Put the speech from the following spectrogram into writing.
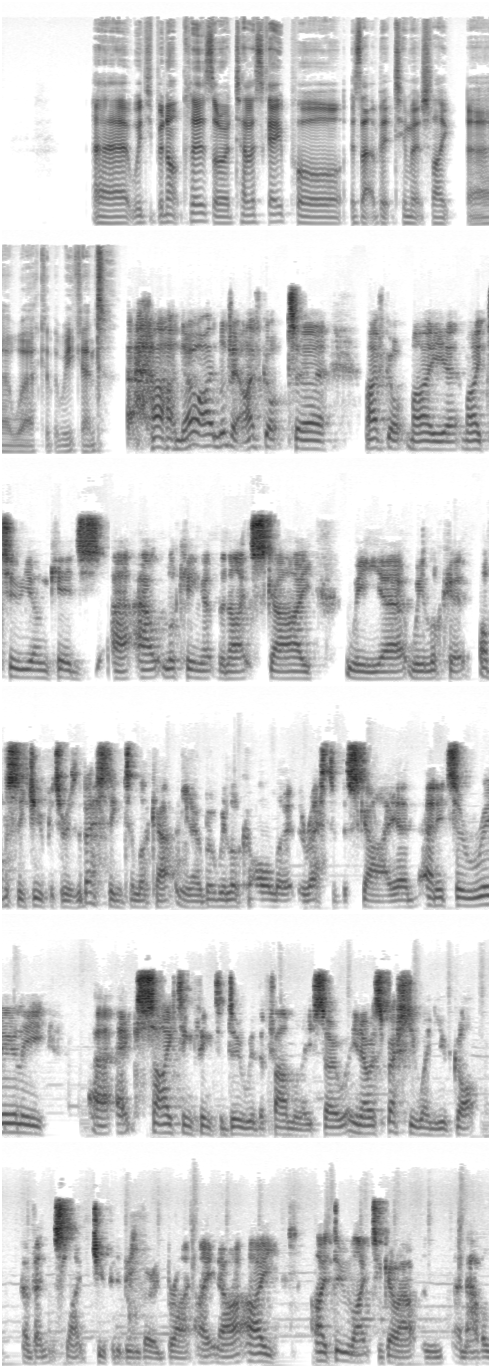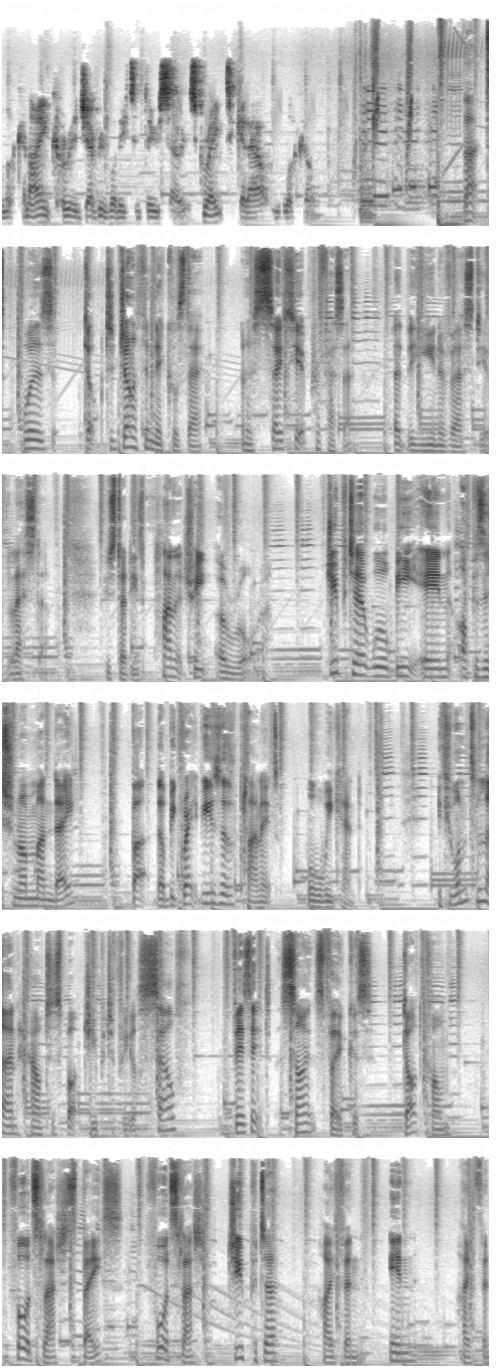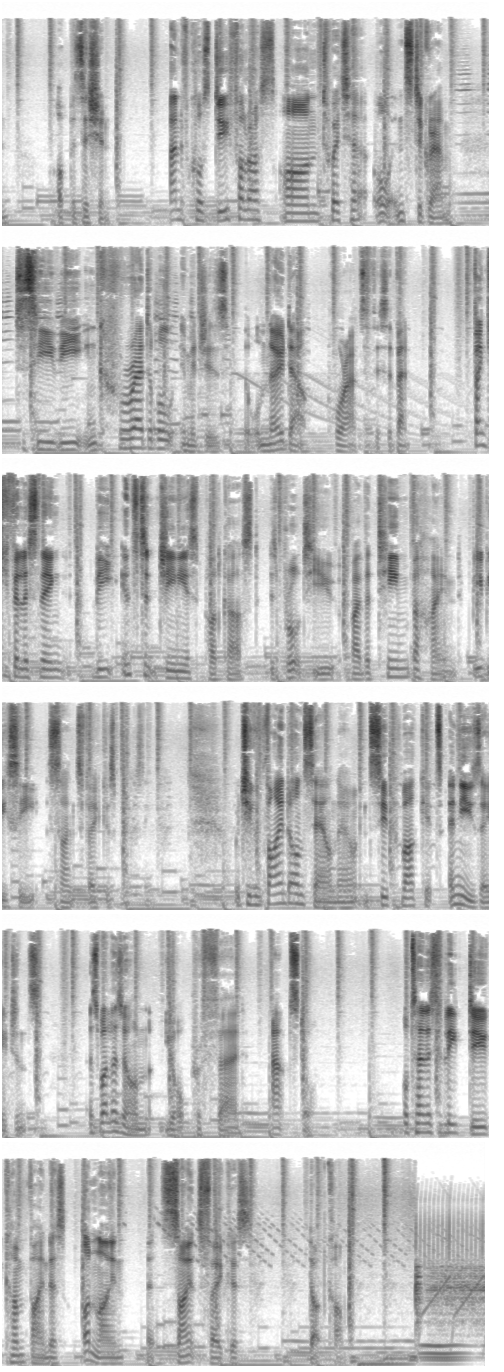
uh, with your binoculars or a telescope, or is that a bit too much like uh, work at the weekend? No, I love it. I've got uh, I've got my uh, my two young kids uh, out looking at the night sky. We uh, we look at obviously Jupiter is the best thing to look at, you know, but we look at all the, the rest of the sky, and and it's a really uh, exciting thing to do with the family. So you know, especially when you've got events like Jupiter being very bright. I you know I I do like to go out and, and have a look, and I encourage everybody to do so. It's great to get out and look up. That was Dr. Jonathan Nichols there, an associate professor at the University of Leicester, who studies planetary aurora. Jupiter will be in opposition on Monday, but there'll be great views of the planet all weekend. If you want to learn how to spot Jupiter for yourself, visit sciencefocus.com forward slash space forward slash Jupiter hyphen in hyphen opposition. And of course, do follow us on Twitter or Instagram to see the incredible images that will no doubt pour out of this event. Thank you for listening. The Instant Genius podcast is brought to you by the team behind BBC Science Focus magazine, which you can find on sale now in supermarkets and newsagents, as well as on your preferred app store. Alternatively, do come find us online at sciencefocus.com.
